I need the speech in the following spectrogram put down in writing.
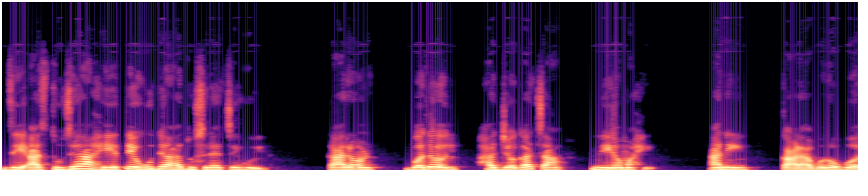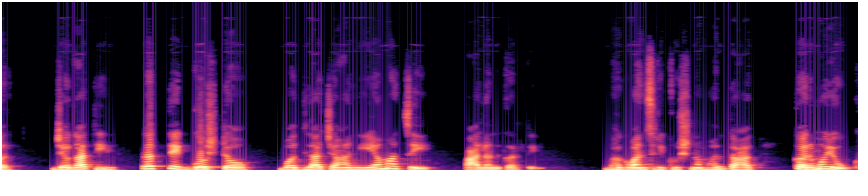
जे आज तुझे आहे ते उद्या दुसऱ्याचे होईल. कारण बदल हा जगाचा नियम आहे. आणि काळाबरोबर जगातील प्रत्येक गोष्ट बदलाच्या नियमाचे पालन करते. भगवान श्रीकृष्ण म्हणतात कर्मयोग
